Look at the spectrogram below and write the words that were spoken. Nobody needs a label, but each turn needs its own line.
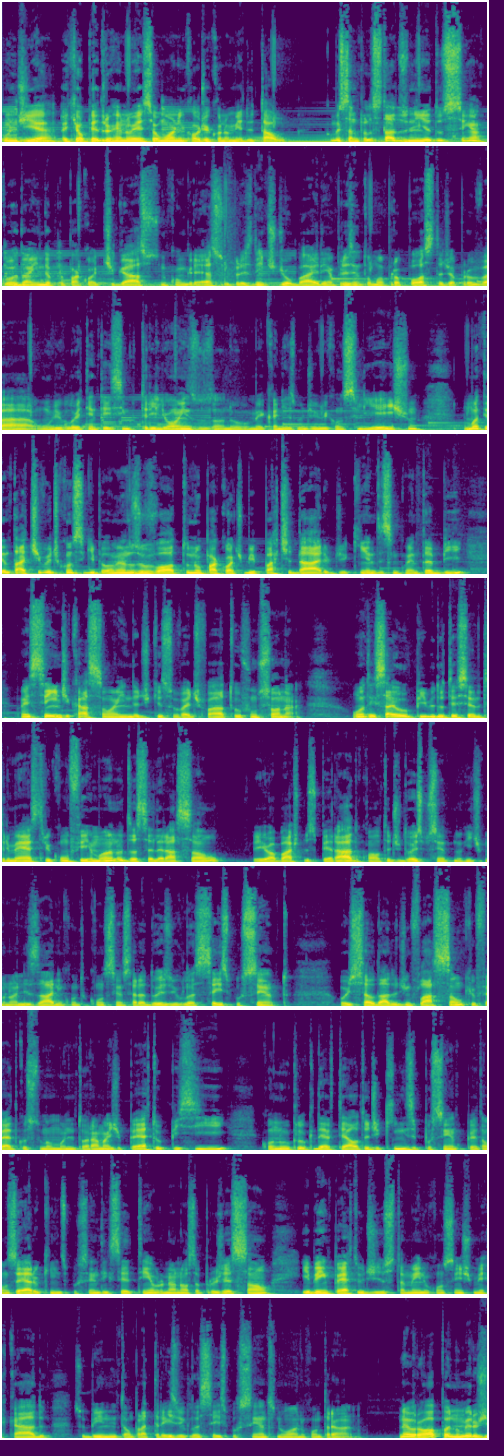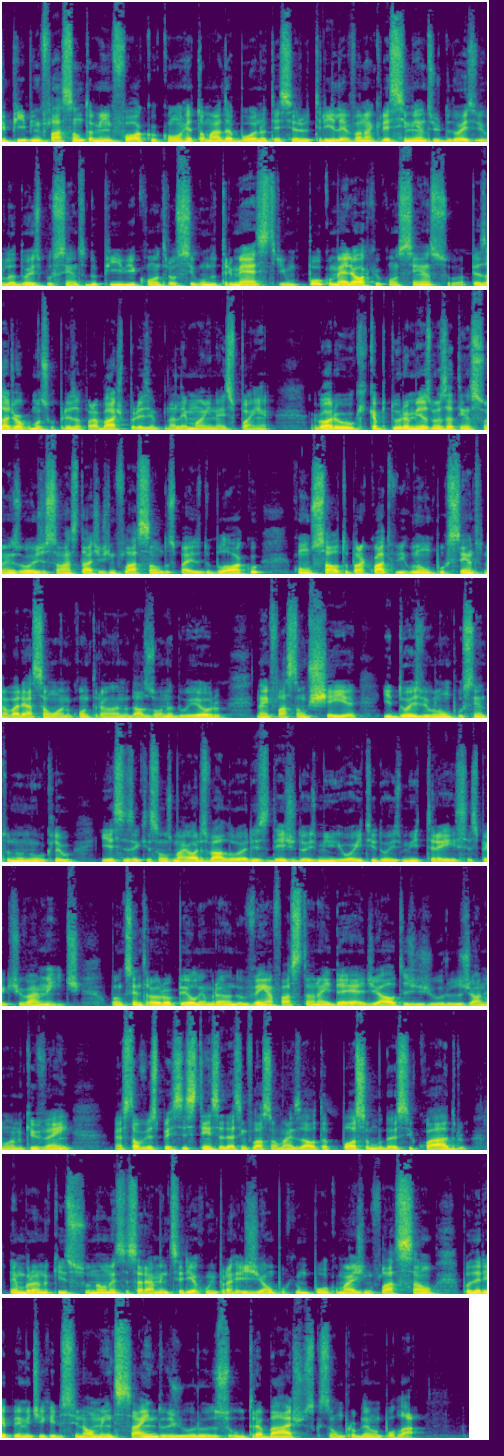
Bom dia, aqui é o Pedro Renault e esse é o Morning Call de Economia do Itaú. Começando pelos Estados Unidos, sem acordo ainda para o pacote de gastos no Congresso, o presidente Joe Biden apresentou uma proposta de aprovar 1,85 trilhões usando o mecanismo de reconciliation, numa tentativa de conseguir pelo menos o voto no pacote bipartidário de 550 bi, mas sem indicação ainda de que isso vai de fato funcionar. Ontem saiu o PIB do terceiro trimestre confirmando a desaceleração, veio abaixo do esperado, com alta de 2% no ritmo anualizado, enquanto o consenso era 2,6%. Hoje saiu o dado de inflação que o Fed costuma monitorar mais de perto, o PCI, com núcleo que deve ter alta de 15%, perdão, 0,15% em setembro na nossa projeção, e bem perto disso também no consenso de mercado, subindo então para 3,6% no ano contra ano. Na Europa, números de PIB e inflação também em foco, com retomada boa no terceiro TRI, levando a crescimento de 2,2% do PIB contra o segundo trimestre, um pouco melhor que o consenso, apesar de alguma surpresa para baixo, por exemplo, na Alemanha e na Espanha. Agora, o que captura mesmo as atenções hoje são as taxas de inflação dos países do bloco, com um salto para 4,1% na variação ano contra ano da zona do euro, na inflação cheia, e 2,1% no núcleo, e esses aqui são os maiores valores desde 2008 e 2003, respectivamente. O Banco Central Europeu, lembrando, vem afastando a ideia de altas de juros já no ano que vem, mas talvez persistência dessa inflação mais alta possa mudar esse quadro, lembrando que isso não necessariamente seria ruim para a região, porque um pouco mais de inflação poderia permitir que eles finalmente saiam dos juros ultra baixos, que são um problema por lá.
